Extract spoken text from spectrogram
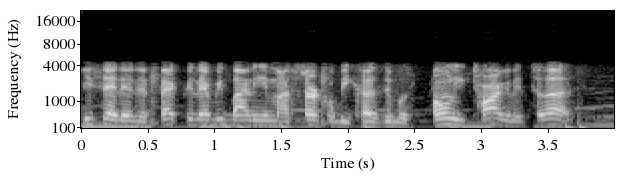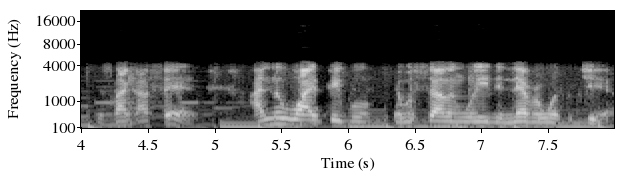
He said it affected everybody in my circle because it was only targeted to us. Just like I said, I knew white people that were selling weed and never went to jail.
